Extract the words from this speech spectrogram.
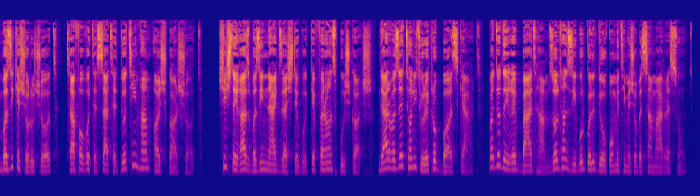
بازی که شروع شد، تفاوت سطح دو تیم هم آشکار شد. 6 دقیقه از بازی نگذشته بود که فرانس پوشکاش دروازه تونی تورک رو باز کرد و دو دقیقه بعد هم زلتان زیبور گل دوم تیمش رو به ثمر رسوند.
